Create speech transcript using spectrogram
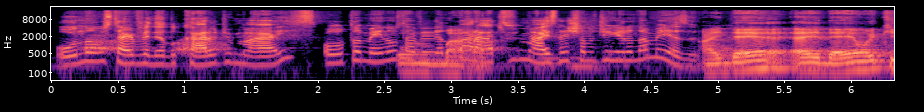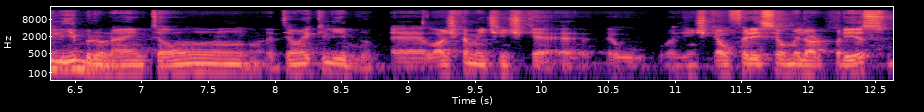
ou não estar vendendo caro demais, ou também não estar vendendo barato. barato demais, deixando dinheiro na mesa. A ideia, a ideia é um equilíbrio, né? Então, tem um equilíbrio. É, logicamente, a gente, quer, é, a gente quer oferecer o melhor preço,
